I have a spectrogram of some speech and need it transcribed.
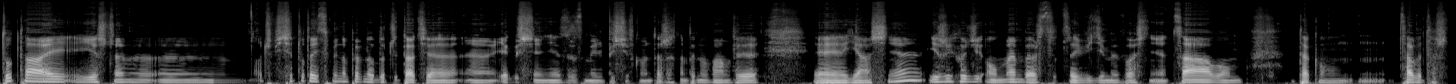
Tutaj jeszcze e, Oczywiście tutaj sobie na pewno doczytacie, e, jakbyście nie zrozumieli, piszcie w komentarzach, na pewno wam wyjaśnię. Jeżeli chodzi o members, to tutaj widzimy właśnie całą taką, cały też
